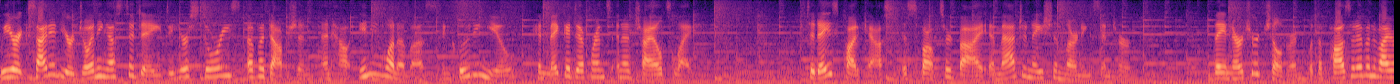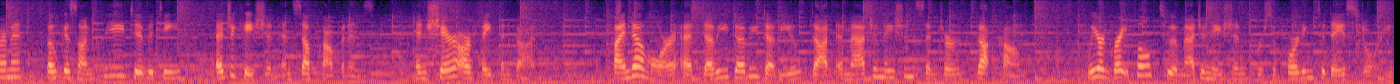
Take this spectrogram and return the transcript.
We are excited you're joining us today to hear stories of adoption and how any one of us, including you, can make a difference in a child's life. Today's podcast is sponsored by Imagination Learning Center. They nurture children with a positive environment, focus on creativity, education, and self confidence, and share our faith in God. Find out more at www.imaginationcenter.com. We are grateful to Imagination for supporting today's stories.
